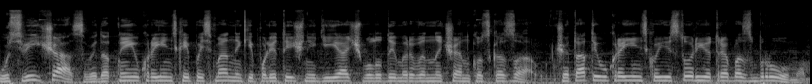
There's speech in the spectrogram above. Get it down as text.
У свій час видатний український письменник і політичний діяч Володимир Винниченко сказав: читати українську історію треба з бромом,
